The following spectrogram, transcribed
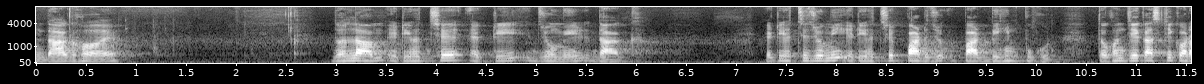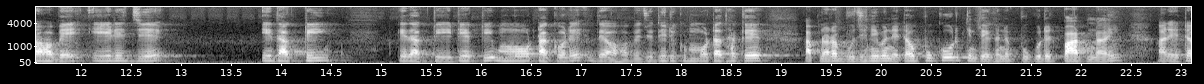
দাগ হয়, ধরলাম এটি হচ্ছে একটি জমির দাগ। এটি হচ্ছে জমি, এটি হচ্ছে পাট পাটবিহীন পুকুর। তখন যে কাজটি করা হবে, এর যে, এ দাগটি এ দাগটি, এটি একটি মোটা করে দেওয়া হবে। যদি এরকম মোটা থাকে আপনারা বুঝে নেবেন এটাও পুকুর, কিন্তু এখানে পুকুরের পাট নাই, আর এটা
